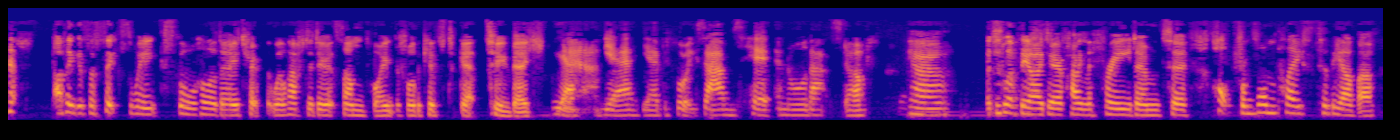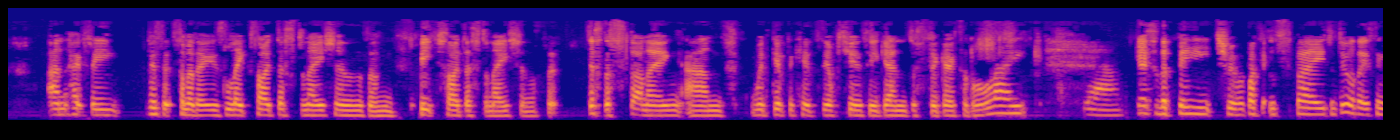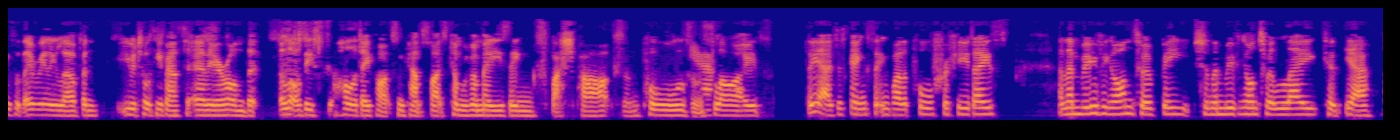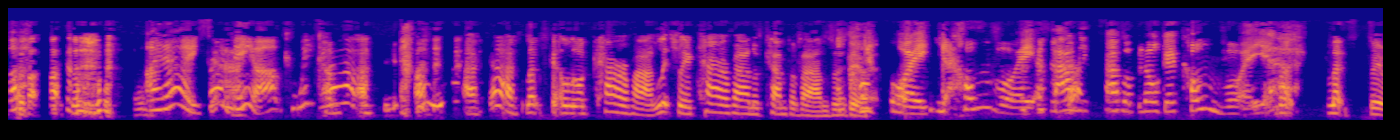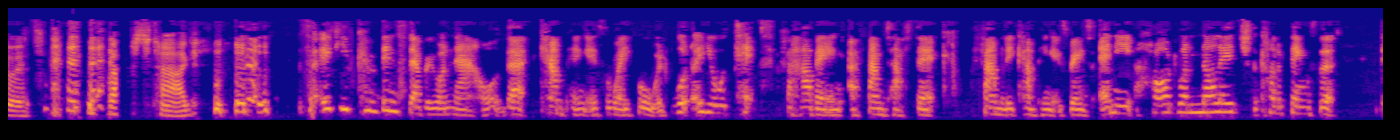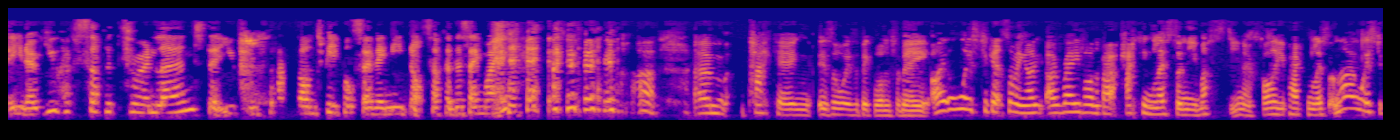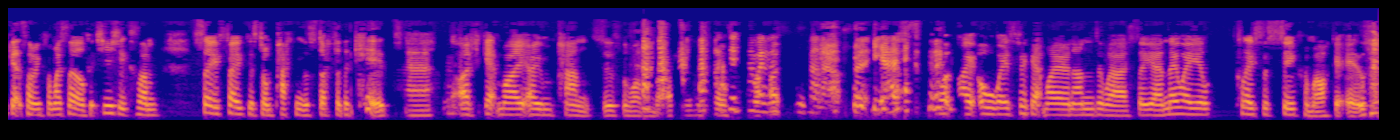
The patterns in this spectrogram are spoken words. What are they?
I think it's a six week school holiday trip that we'll have to do at some point before the kids get too big. Yeah, yeah, yeah, before exams hit and all that stuff. Yeah. I just love the idea of having the freedom to hop from one place to the other and hopefully visit some of those lakeside destinations and beachside destinations that just are stunning and would give the kids the opportunity again just to go to the lake, Yeah. go to the beach with a bucket and spade and do all those things that they really love. And you were talking about it earlier on that a lot of these holiday parks and campsites come with amazing splash parks and pools and slides. So yeah, just going sitting by the pool for a few days and then moving on to a beach and then moving on to a lake. And yeah, so that, that's, I know, sign me up. Can we come? yeah, oh, yeah, yeah. Let's get a little caravan, literally a caravan of camper vans and do it. Convoy, convoy, a family travel blogger convoy, yeah. Let's, let's do it. Hashtag. So if you've convinced everyone now that camping is the way forward, what are your tips for having a fantastic family camping experience? Any hard won knowledge, the kind of things that you know you have suffered through and learned that you can pass on to people so they need not suffer the same way? Ah, um, packing is always a big one for me. I always forget something. I, I rave on about packing lists and you must, you know, follow your packing list. And I always forget something for myself. It's usually because I'm so focused on packing the stuff for the kids. Uh, I forget my own pants is the one that I, I didn't know whether to out, but yes. I always forget my own underwear. So yeah, know where your closest supermarket is.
